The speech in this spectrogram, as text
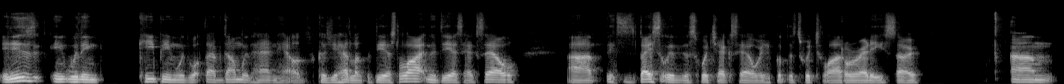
It is within keeping with what they've done with handhelds because you had like the DS Lite and the DS XL. Uh, this is basically the Switch XL. We've got the Switch Lite already. So um,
